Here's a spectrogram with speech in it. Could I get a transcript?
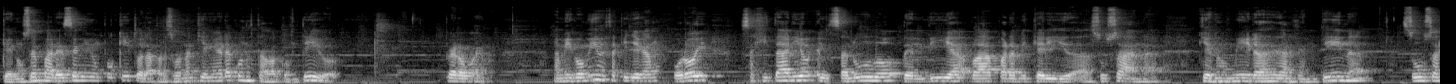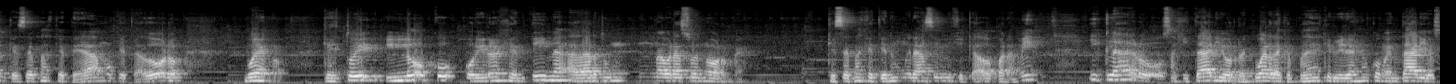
que no se parece ni un poquito a la persona quien era cuando estaba contigo. Pero bueno, amigo mío, hasta aquí llegamos por hoy. Sagitario, el saludo del día va para mi querida Susana, que nos mira desde Argentina. Susan, que sepas que te amo, que te adoro. Bueno, que estoy loco por ir a Argentina a darte un, abrazo enorme. Que sepas que tienes un gran significado para mí. Y claro, Sagitario, recuerda que puedes escribir en los comentarios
